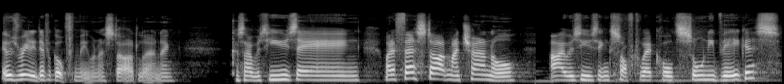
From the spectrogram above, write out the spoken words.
It was really difficult for me when I started learning because I was using, when I first started my channel, I was using software called Sony Vegas.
